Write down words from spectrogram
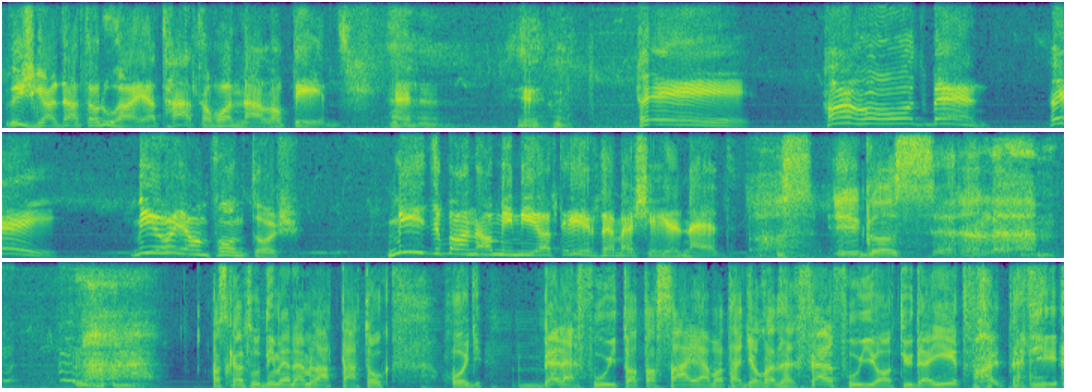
Vizsgáld át a ruháját, hát ha van nála pénz. Hé! hey! Ha ott bent! Hé! Hey! Mi olyan fontos? Mit van, ami miatt érdemes élned? Az igaz szerelem. Azt kell tudni, mert nem láttátok, hogy belefújtat a szájába, tehát gyakorlatilag felfújja a tüdejét, majd pedig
